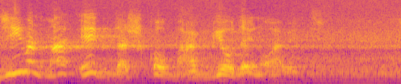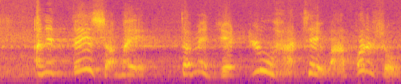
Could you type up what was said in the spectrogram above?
જીવનમાં એક દશકો ભાગ્યોદયનો આવે છે. અને તે સમયે તમે જેટલું હાથે વાપરશો,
